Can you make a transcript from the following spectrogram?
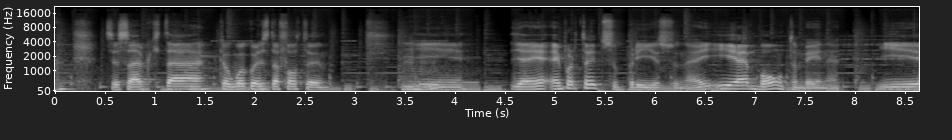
Você sabe que, tá, que alguma coisa tá faltando. Uhum. E, e aí é importante suprir isso, né? E é bom também, né? E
